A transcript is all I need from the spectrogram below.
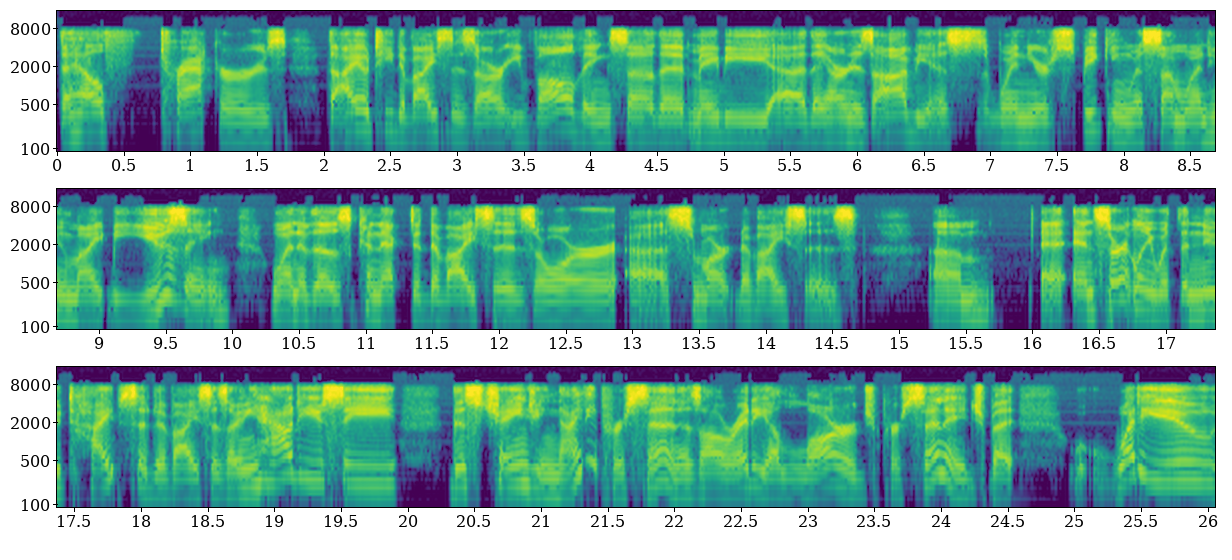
the health trackers. The IoT devices are evolving so that maybe uh, they aren't as obvious when you're speaking with someone who might be using one of those connected devices or uh, smart devices. Um, and certainly with the new types of devices i mean how do you see this changing? 90% is already a large percentage but what do you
